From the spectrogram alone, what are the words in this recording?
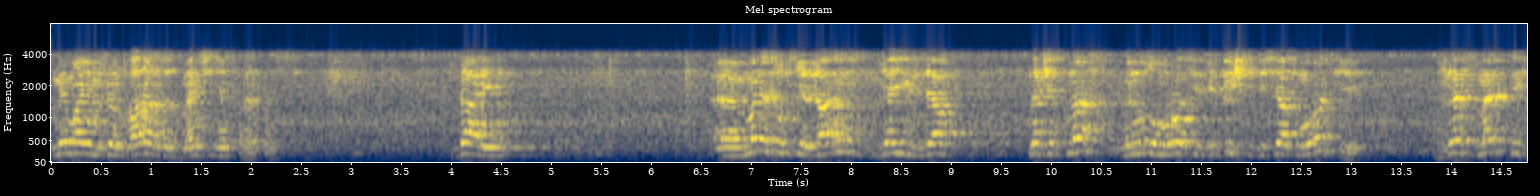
Ми маємо вже в два рази зменшення смертності. Далі. Е, В мене тут є дані, я їх взяв. Значить, нас в минулому році, 2010 році, вже смертність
